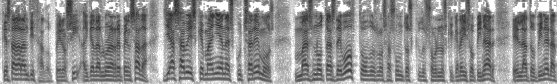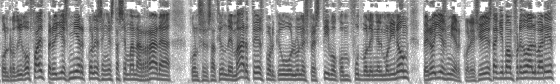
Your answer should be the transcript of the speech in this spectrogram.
que está garantizado. Pero sí, hay que darle una repensada. Ya sabéis que mañana escucharemos más notas de voz, todos los asuntos sobre los que queráis opinar en la topinera con Rodrigo Faiz, pero hoy es miércoles en esta semana rara, con sensación de martes, porque hubo lunes festivo con fútbol en el Molinón, pero hoy es miércoles y hoy está aquí Manfredo Álvarez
